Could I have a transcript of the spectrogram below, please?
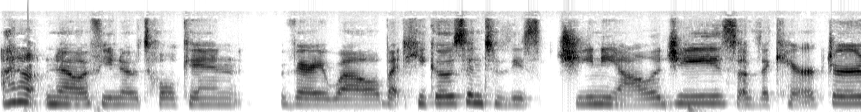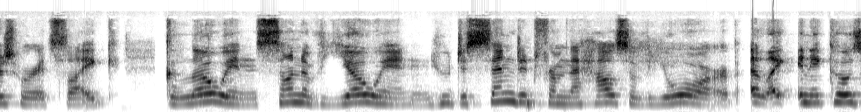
I don't know if you know Tolkien very well, but he goes into these genealogies of the characters where it's like, Glowin, son of Yoin, who descended from the house of Yorb. Like, and it goes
